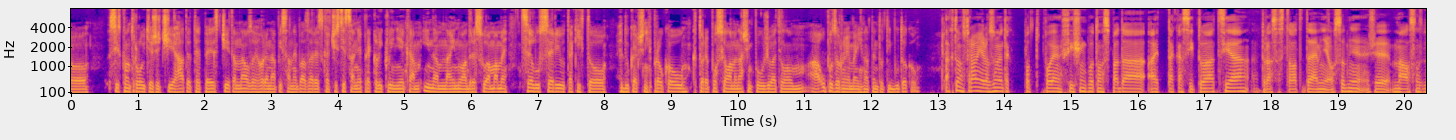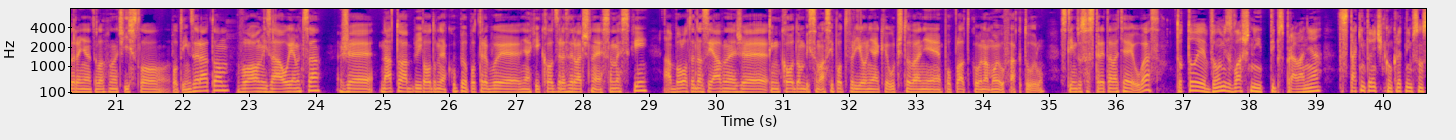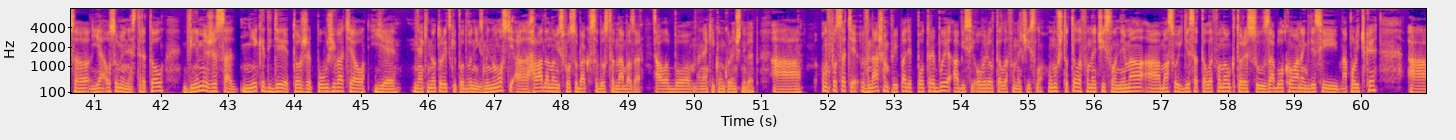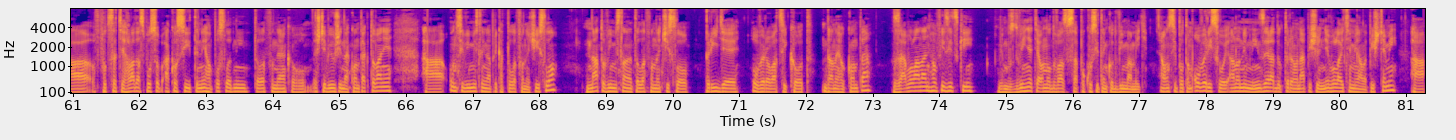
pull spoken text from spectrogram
si skontrolujte, že či je HTTPS, či je tam naozaj hore napísané bazareska, či ste sa nepreklikli niekam inam na inú adresu a máme celú sériu takýchto edukačných prvkov, ktoré posielame našim používateľom a upozorňujeme ich na tento typ útokov. Ak tomu správne rozumiem, tak pod pojem phishing potom spadá aj taká situácia, ktorá sa stala teda aj mne osobne, že mal som zverejnené telefónne číslo pod inzerátom, volal mi záujemca, že na to, aby to odo mňa kúpil, potrebuje nejaký kód z rezervačnej SMS-ky a bolo teda zjavné, že tým kódom by som asi potvrdil nejaké účtovanie poplatkov na moju faktúru. S týmto sa stretávate aj u vás? toto je veľmi zvláštny typ správania. S takýmto niečím konkrétnym som sa ja osobne nestretol. Vieme, že sa niekedy deje to, že používateľ je nejaký notorický podvodník z minulosti a hľada nový spôsob, ako sa dostať na bazar alebo na nejaký konkurenčný web. A on v podstate v našom prípade potrebuje, aby si overil telefónne číslo. On už to telefónne číslo nemá a má svojich 10 telefónov, ktoré sú zablokované kde si na poličke a v podstate hľada spôsob, ako si ten jeho posledný telefón nejako ešte využiť na kontaktovanie a on si vymyslí napríklad telefónne číslo. Na to vymyslené telefónne číslo príde overovací kód daného konta, zavolá na ňo fyzicky, vy mu zdvihnete a on od vás sa pokusí ten kód vymamiť. A on si potom overí svoj anonymný inzerát, do ktorého napíše nevolajte mi, ale píšte mi. A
